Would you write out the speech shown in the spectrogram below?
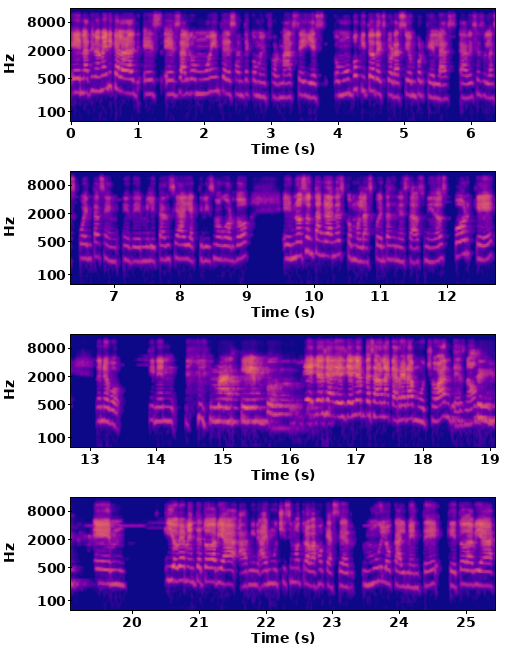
en Latinoamérica la verdad es, es algo muy interesante como informarse y es como un poquito de exploración porque las, a veces las cuentas en, eh, de militancia y activismo gordo eh, no son tan grandes como las cuentas en Estados Unidos porque, de nuevo, tienen más tiempo. ellos ya, ya, empezaron la carrera mucho antes, ¿no? Sí. Em, y obviamente todavía hay muchísimo trabajo que hacer muy localmente, que todavía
